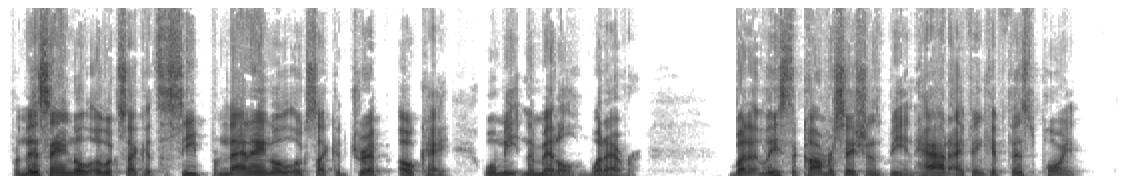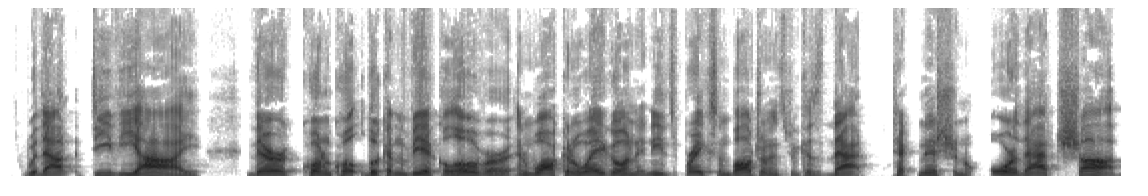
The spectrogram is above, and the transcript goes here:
From this angle, it looks like it's a seep. From that angle, it looks like a drip. Okay, we'll meet in the middle, whatever. But at least the conversation is being had. I think at this point, without DVI, they're quote unquote looking the vehicle over and walking away going, it needs brakes and ball joints because that technician or that shop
